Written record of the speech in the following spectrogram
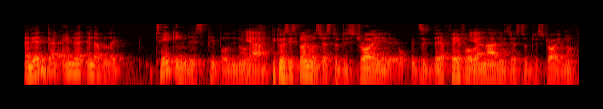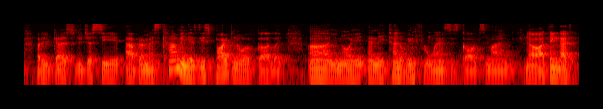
And then God ended end up like taking these people, you know, Yeah. because his plan was just to destroy. It's they're faithful Yeah. or not, is just to destroy, you know. But you guys, you just see Abraham as coming as this partner with God, like, uh, you know, and he kind of influences God's mind. No, I think that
